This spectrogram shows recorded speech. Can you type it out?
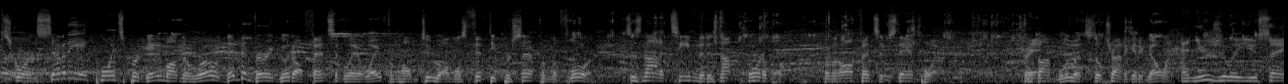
scoring 78 points per game on the road. They've been very good offensively away from home, too, almost 50% from the floor. This is not a team that is not portable from an offensive standpoint. Trevon Bluiett still trying to get it going. And usually you say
